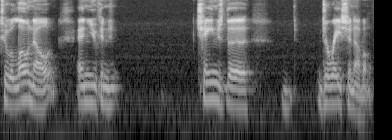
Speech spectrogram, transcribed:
to a low note and you can change the duration of them.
